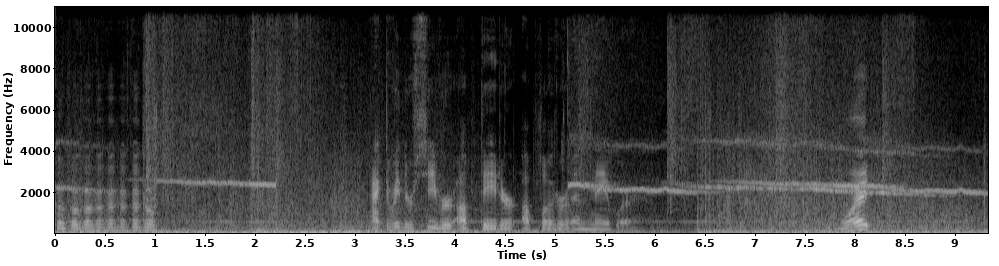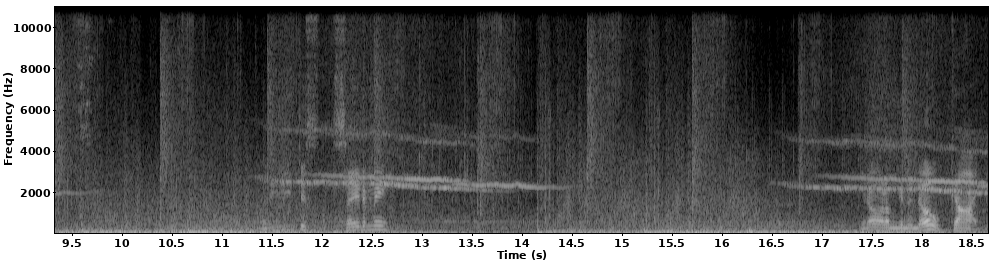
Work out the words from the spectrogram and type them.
go, go, go, go, go, go, go, go. Activate the receiver, updater, uploader, enabler. What? What did you just say to me? You know what I'm gonna- Oh, God, you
